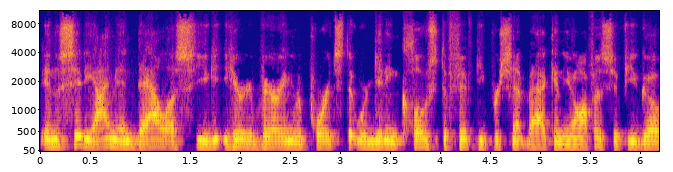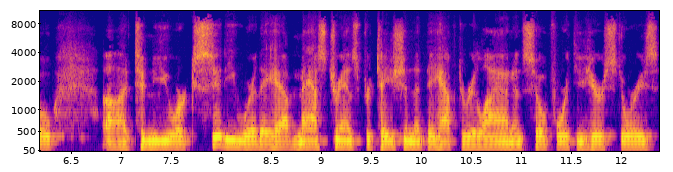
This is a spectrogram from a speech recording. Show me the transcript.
in the city I'm in, Dallas, you hear varying reports that we're getting close to 50% back in the office. If you go uh, to New York City, where they have mass transportation that they have to rely on and so forth, you hear stories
